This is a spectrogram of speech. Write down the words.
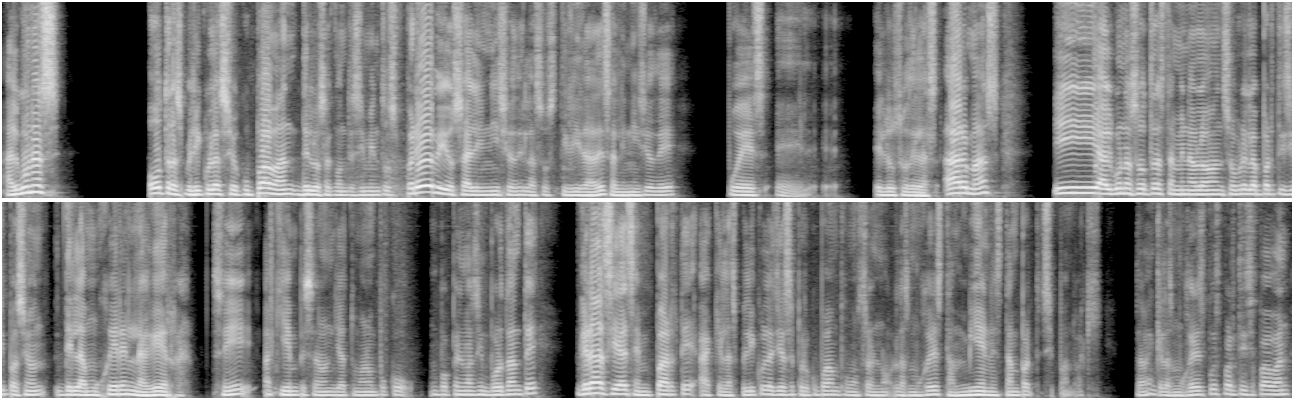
Algunas otras películas se ocupaban de los acontecimientos previos al inicio de las hostilidades, al inicio de pues el uso de las armas y algunas otras también hablaban sobre la participación de la mujer en la guerra. ¿sí? Aquí empezaron ya a tomar un poco un papel más importante gracias en parte a que las películas ya se preocupaban por mostrar, no, las mujeres también están participando aquí. Saben que las mujeres pues participaban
